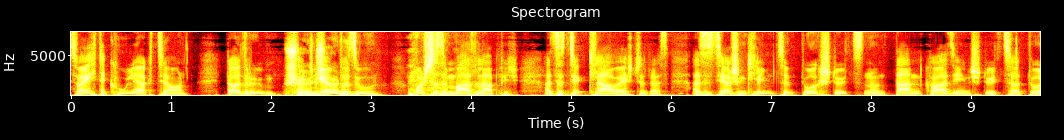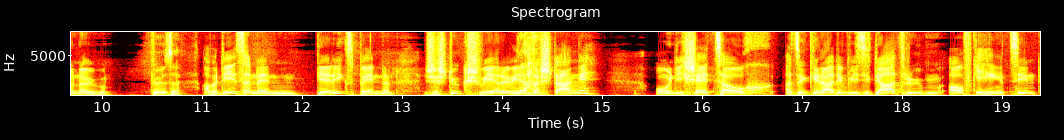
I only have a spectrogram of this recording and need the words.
Das war echt eine coole Aktion. Da drüben. Schön, schön. versuchen. Weißt du, dass ein Muzzle-Up ist? Also klar weißt du das. Also zuerst einen Klimmzug durchstützen und dann quasi einen Stützer, eine Turnerübung. Böse. Aber das an den DRX-Bändern ist ein Stück schwerer wie Ja. an der Stange. Und ich schätze auch, also gerade wie sie da drüben aufgehängt sind,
